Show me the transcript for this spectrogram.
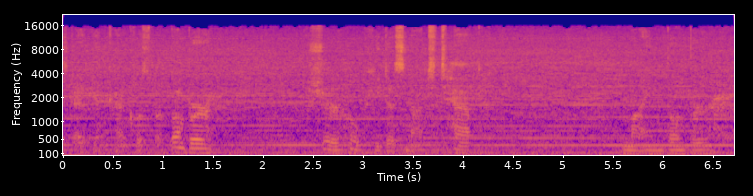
This guy's getting kind of close to our bumper. Sure hope he does not tap mine bumper.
